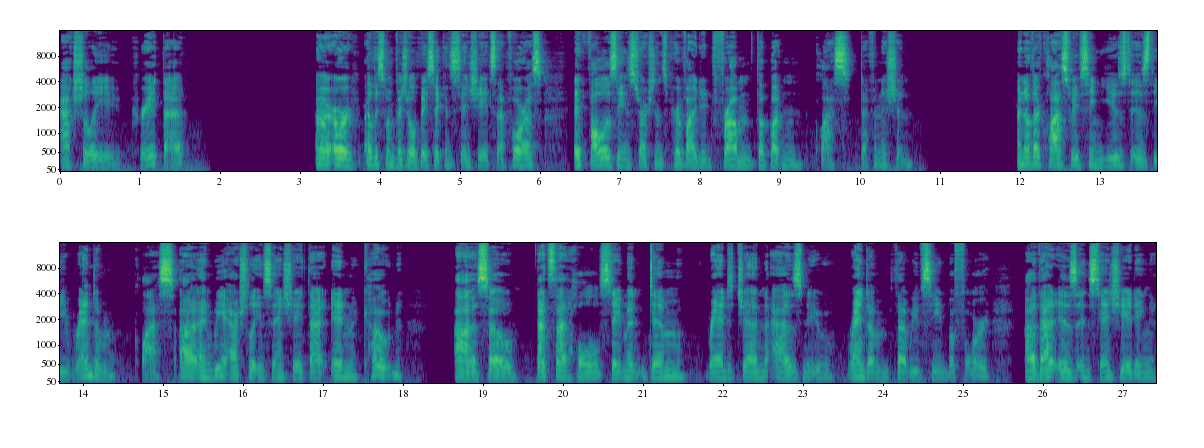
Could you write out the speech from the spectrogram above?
actually create that, or, or at least when Visual Basic instantiates that for us, it follows the instructions provided from the button class definition. Another class we've seen used is the random class, uh, and we actually instantiate that in code. Uh, so that's that whole statement dim randgen as new random that we've seen before. Uh, that is instantiating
